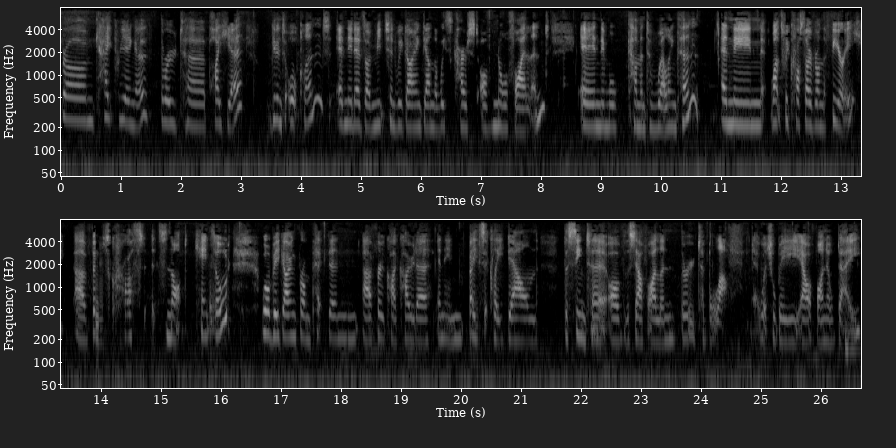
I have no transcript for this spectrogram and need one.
from Cape Reinga through to Paihia, get into Auckland, and then as I mentioned, we're going down the west coast of North Island, and then we'll come into Wellington, and then once we cross over on the ferry, uh, fingers crossed it's not cancelled, we'll be going from Picton uh, through Kaikoura, and then basically down the centre of the South Island through to Bluff, which will be our final day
